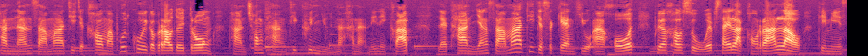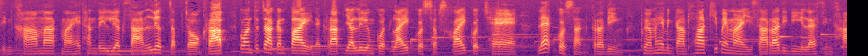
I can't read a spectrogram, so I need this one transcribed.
ท่านนั้นสามารถที่จะเข้ามาพูดคุยกับเราโดยตรง ผ่านช่องทางที่ขึ้นอยู่ณขณะนี้เลยครับ และท่านยังสามารถที่จะสแกน QR code เพื่อเข้าสู่เว็บไซต์หลักของร้านเราที่มีสินค้ามากมายให้ท่านได้เลือกสารเลือกจับจองครับ ก่อนจะจากกันไปนะครับ อย่าลืมกดไลค์ กด Subscribe กดแชร์ และกดสั่นกระดิ่ง เพื่อไม่ให้เป็นการพลาดคลิปใหม่ๆ สาระดีๆ และสินค้า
